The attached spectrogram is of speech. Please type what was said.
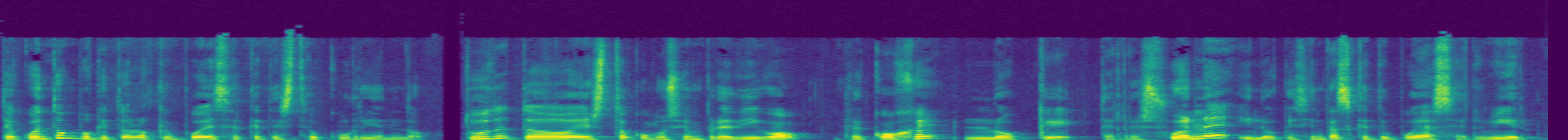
Te cuento un poquito lo que puede ser que te esté ocurriendo. Tú de todo esto, como siempre digo, recoge lo que te resuene y lo que sientas que te pueda servir.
